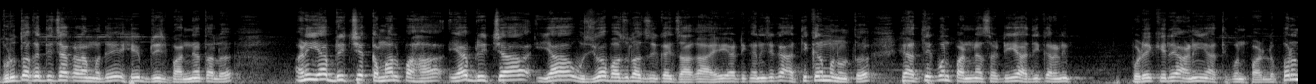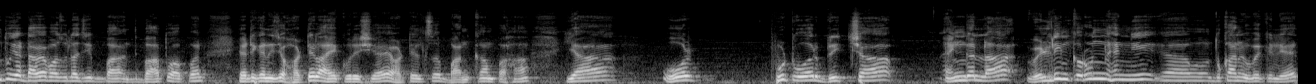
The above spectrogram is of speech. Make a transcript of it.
द्रुतगतीच्या काळामध्ये हे ब्रिज बांधण्यात आलं. आणि या ब्रिजचे कमाल पहा या ब्रिजच्या या उजव्या बाजूला जी काही जागा आहे या ठिकाणी जे काही अतिक्रमण होतं हे अतिक्रमण पाडण्यासाठी या अधिकाऱ्यांनी पुढे केले आणि हे अतिक्रमण पाडलं. परंतु या डाव्या बाजूला जी बा पाहतो आपण या ठिकाणी जे हॉटेल आहे कुरेशिया या हॉटेलचं बांधकाम पहा. या ओवर फूटवर ब्रिजच्या अँगलला वेल्डिंग करून ह्यांनी दुकाने उभे केली आहेत.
